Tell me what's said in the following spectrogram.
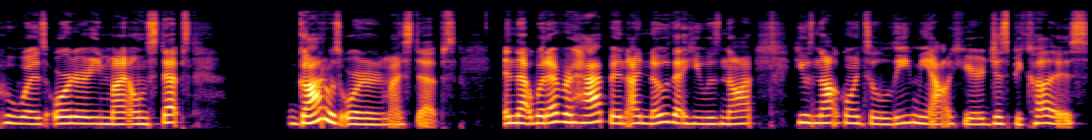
who was ordering my own steps. God was ordering my steps. And that whatever happened, I know that he was not he was not going to leave me out here just because,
